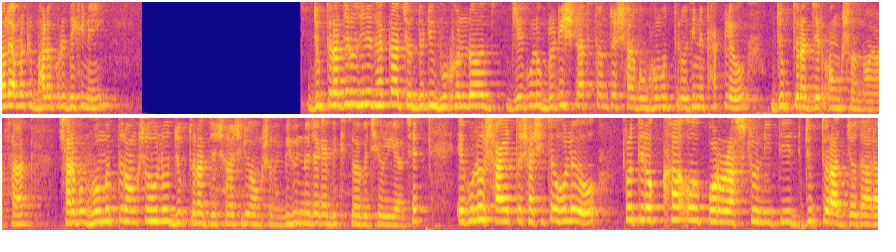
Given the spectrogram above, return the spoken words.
তাহলে আমরা একটু ভালো করে দেখি নেই। যুক্তরাজ্যের অধীনে থাকা চোদ্দটি ভূখণ্ড, যেগুলো ব্রিটিশ রাজতন্ত্রের সার্বভৌমত্বের অধীনে থাকলেও যুক্তরাজ্যের অংশ নয়। অর্থাৎ সার্বভৌমত্বের অংশ হলো যুক্তরাজ্যের সরাসরি অংশ নয়, বিভিন্ন জায়গায় বিক্ষিতভাবে ছড়িয়ে আছে। এগুলো স্বায়ত্তশাসিত হলেও প্রতিরক্ষা ও পররাষ্ট্রনীতি যুক্তরাজ্য দ্বারা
